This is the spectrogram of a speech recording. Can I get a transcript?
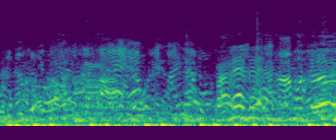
วันที่ยี่สิบสองแม่แม่หาหมดเลย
